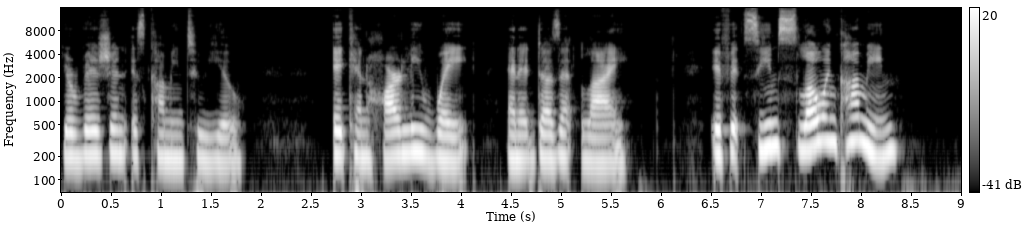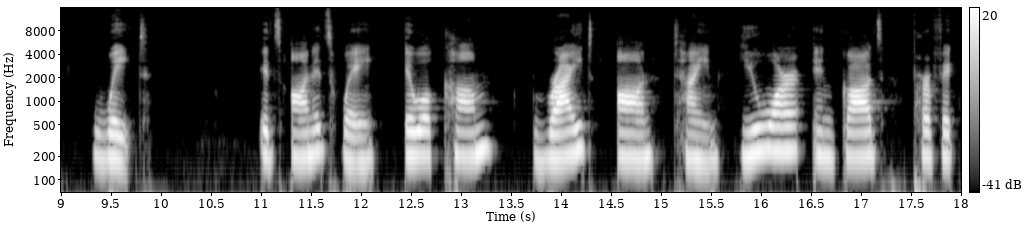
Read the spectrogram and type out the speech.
Your vision is coming to you. It can hardly wait and it doesn't lie. If it seems slow in coming, wait. It's on its way. It will come right on time. You are in God's perfect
